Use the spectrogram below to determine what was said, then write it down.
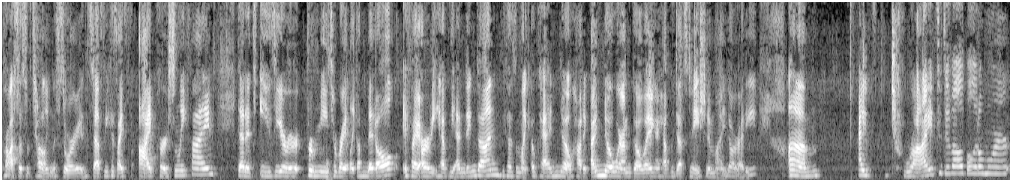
process of telling the story and stuff because i i personally find that it's easier for me to write like a middle if i already have the ending done because i'm like okay i know how to i know where i'm going. I have the destination in mind already. Um i tried to develop a little more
